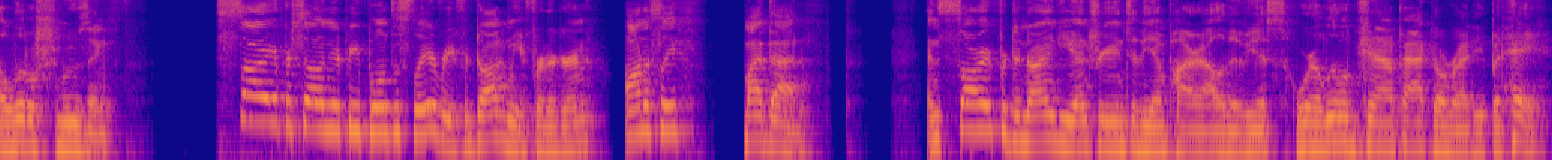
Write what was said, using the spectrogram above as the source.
a little schmoozing. Sorry for selling your people into slavery for dog meat, Fritigern. Honestly, my bad. And sorry for denying you entry into the Empire, Alavivius. We're a little jam packed already, but hey,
